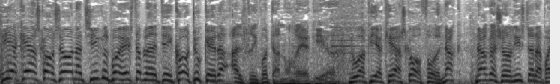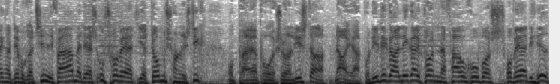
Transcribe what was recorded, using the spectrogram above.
Pia Kærsgaard så en artikel på Ekstrabladet.dk. Du gætter aldrig, hvordan hun reagerede. Nu har Pia Kærsgaard fået nok. Nok af journalister, der bringer demokratiet i fare med deres utroværdige og dumme journalistik. Hun peger på, at journalister, nå ja, politikere ligger i bunden af faggruppers troværdighed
